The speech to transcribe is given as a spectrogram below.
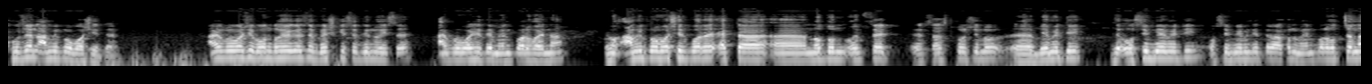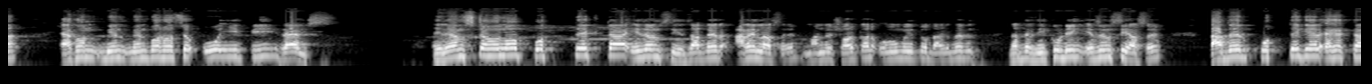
খুঁজেন, আমি প্রবাসীতে। আমি প্রবাসী বন্ধ হয়ে গেছে, বেশ কিছুদিন হয়েছে আমি প্রবাসীতে মেন পাওয়ার হয় না। এবং আমি প্রবাসীর পরে একটা নতুন ওয়েবসাইট সার্চ করছিল বিএমইটি যে ওসি বিএমইটি ওসি বিএমইটিতেও এখন মেন পাওয়ার হচ্ছে না। এখন মেন পাওয়ার হচ্ছে ওইপি র্যামস এই র্যামসটা হলো প্রত্যেকটা এজেন্সি যাদের আরএল আছে মানে সরকার অনুমোদিত যাদের যাদের রেকর্ডিং এজেন্সি আছে, তাদের প্রত্যেকের এক একটা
